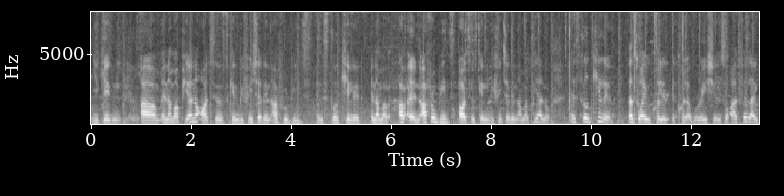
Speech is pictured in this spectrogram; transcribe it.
You get me? Um, and Amapiano artist can be featured in Afrobeats and still kill it. And I'm a, uh, an Afrobeats artist can be featured in Amapiano and still kill it. That's why we call it a collaboration. So I feel like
